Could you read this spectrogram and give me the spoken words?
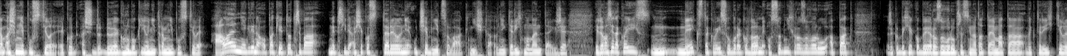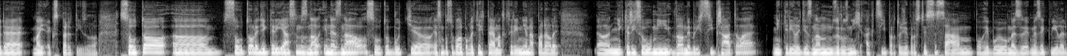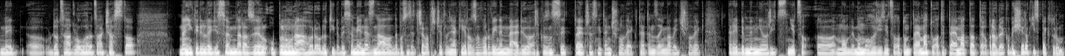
kam až mě pustili, jako až do, do jak hlubokého nitra mě pustili. Ale někdy naopak je to třeba, mi přijde až jako sterilně učebnicová knížka v některých momentech, že je to vlastně takový mix, takový soubor jako velmi osobních rozhovorů a pak řekl bych, jakoby rozhovorů přesně na ta témata, ve kterých ti lidé mají expertízu. No. Jsou, to, uh, jsou to lidi, který já jsem znal i neznal, jsou to buď, uh, já jsem postupoval podle těch témat, které mě napadaly. Uh, někteří jsou mý velmi blízcí přátelé, Některý lidi znám z různých akcí, protože prostě se sám pohybuju mezi, mezi kvíledmi uh, docela dlouho, docela často. Na některé lidi jsem narazil úplnou náhodou, do té doby jsem je neznal, nebo jsem si třeba přečetl nějaký rozhovor v jiném médiu a řekl jsem si, to je přesně ten člověk, to je ten zajímavý člověk, který by mi měl říct něco, uh, nebo mohl říct něco o tom tématu. A ty témata, to je opravdu jakoby široký spektrum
